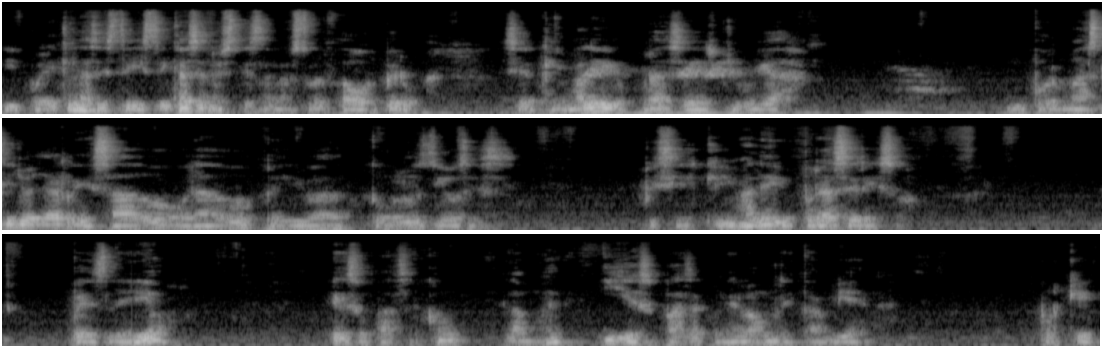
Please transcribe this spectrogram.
y, puede que las estadísticas estén a nuestro favor, pero si el clima le dio para hacer lluvia, por más que yo haya rezado, orado, pedido a todos los dioses, pues si el clima le dio por hacer eso, pues le dio. Eso pasa con la mujer y eso pasa con el hombre también. Porque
